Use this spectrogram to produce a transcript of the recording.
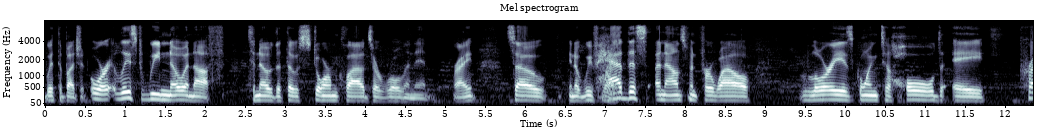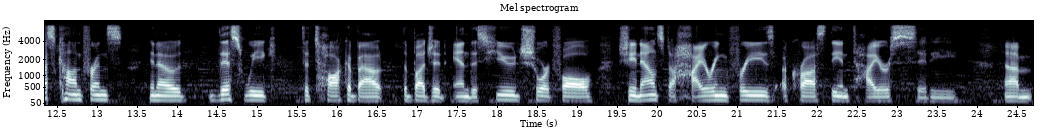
with the budget, or at least we know enough to know that those storm clouds are rolling in, right? So you know we've right. had this announcement for a while. Lori is going to hold a press conference, you know, this week to talk about the budget and this huge shortfall. She announced a hiring freeze across the entire city. Um,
